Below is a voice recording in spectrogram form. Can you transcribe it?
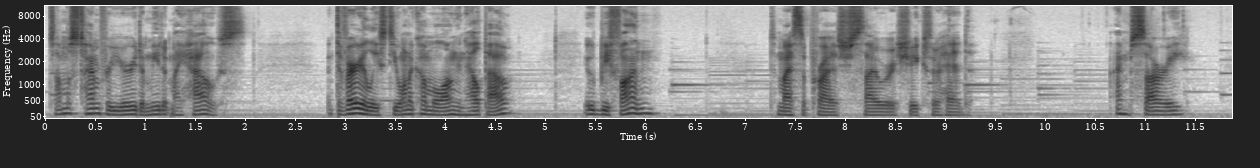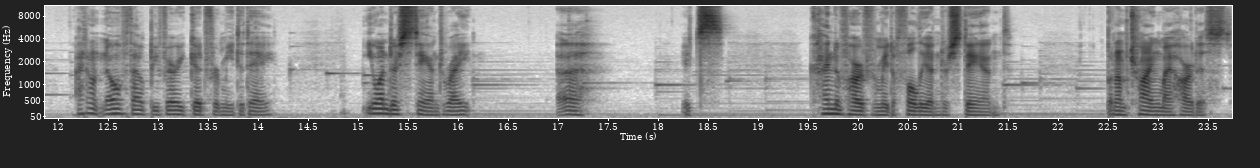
it's almost time for Yuri to meet at my house. At the very least, do you want to come along and help out? It would be fun. To my surprise, Sayori shakes her head. I'm sorry. I don't know if that would be very good for me today. You understand, right? Uh, it's kind of hard for me to fully understand, but I'm trying my hardest.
